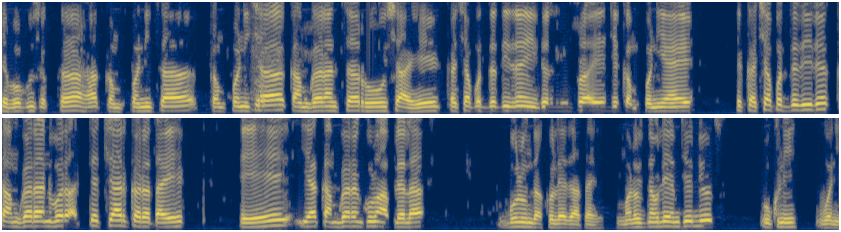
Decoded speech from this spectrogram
हे बघू शकता हा कंपनीचा कंपनीच्या कामगारांचा रोष आहे. कशा पद्धतीने इगल इन्फ्रा हे जी कंपनी आहे हे कशा पद्धतीने कामगारांवर अत्याचार करत आहे हे या कामगारांकडून आपल्याला बोलून दाखवल्या जात आहे Manoj Navale M G news उखणी वणी.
